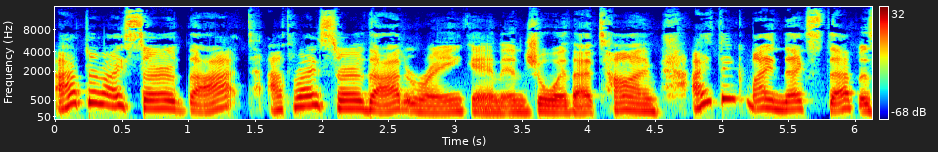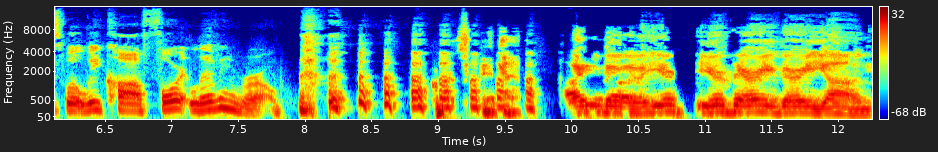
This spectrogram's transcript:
after I served that, after I served that rank and enjoy that time, I think my next step is what we call Fort Living Room. I know you're you're very very young,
